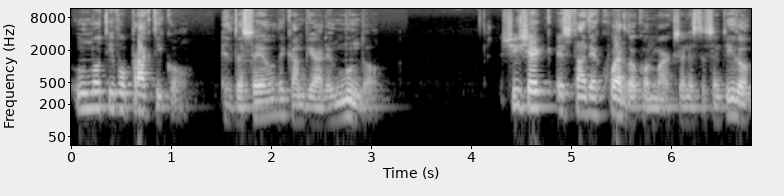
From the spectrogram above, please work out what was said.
un motivo práctico, el deseo de cambiar el mundo. Zizek está de acuerdo con Marx en este sentido,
